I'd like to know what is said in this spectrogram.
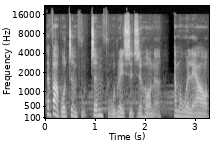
在法国政府征服瑞士之后呢，他们为了要，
